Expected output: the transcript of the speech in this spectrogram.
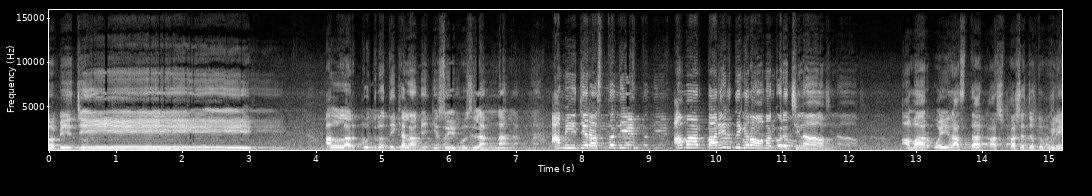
নবীজি, আল্লাহর কুদরতি খেলা আমি কিছুই বুঝলাম না। আমি যে রাস্তা দিয়ে আমার বাড়ির দিকে রওনা করেছিলাম, আমার ওই রাস্তার পাশপাশে যতগুলি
